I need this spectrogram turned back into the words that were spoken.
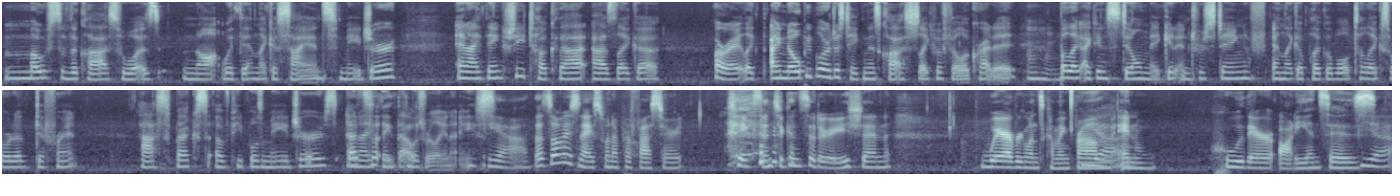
most of the class was not within like a science major. And I think she took that as like a, all right, like I know people are just taking this class to like fulfill a credit, Mhm. but like I can still make it interesting f- and like applicable to like sort of different aspects of people's majors and That's, i uh, think that was really nice Yeah, that's always nice when a professor takes into consideration where everyone's coming from Yeah. and who their audience is. yeah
